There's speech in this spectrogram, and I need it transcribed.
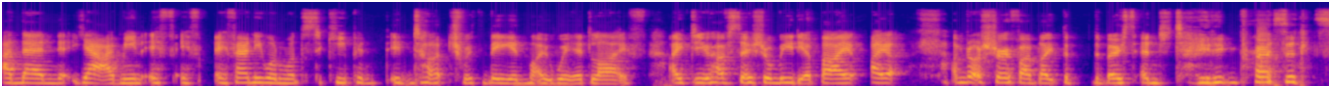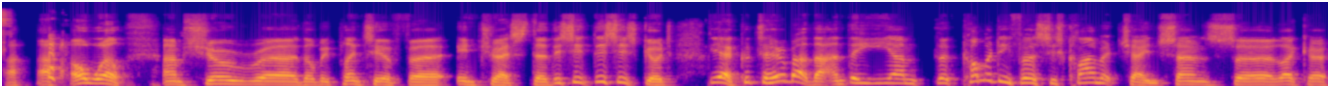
and then, yeah, I mean, if if if anyone wants to keep in, in touch with me in my weird life, I do have social media, but I, I I'm not sure if I'm like the, the most entertaining presence. oh well, I'm sure uh, there'll be plenty of uh, interest. Uh, this is this is good. Yeah, good to hear about that. And the um the comedy versus climate change sounds uh, like a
